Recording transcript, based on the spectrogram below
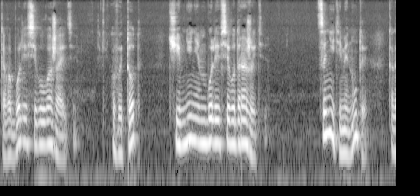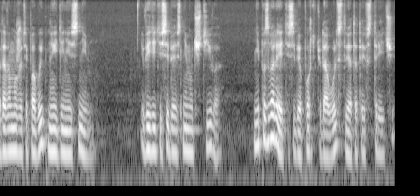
кого более всего уважаете. Вы тот, чьим мнением более всего дорожите. Цените минуты, когда вы можете побыть наедине с ним. Видите себя с ним учтиво. Не позволяйте себе портить удовольствие от этой встречи.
